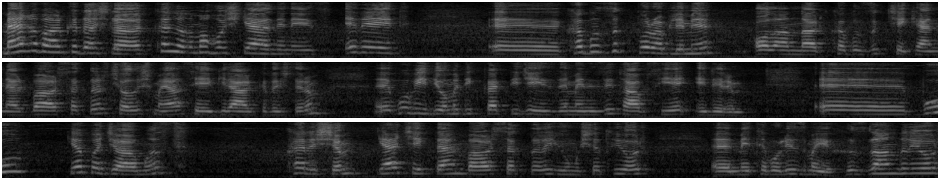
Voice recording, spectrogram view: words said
Merhaba arkadaşlar, kanalıma hoş geldiniz. Evet, e, kabızlık problemi olanlar, kabızlık çekenler, bağırsakları çalışmayan sevgili arkadaşlarım, e, bu videomu dikkatlice izlemenizi tavsiye ederim. E, bu yapacağımız karışım gerçekten bağırsakları yumuşatıyor, e, metabolizmayı hızlandırıyor,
